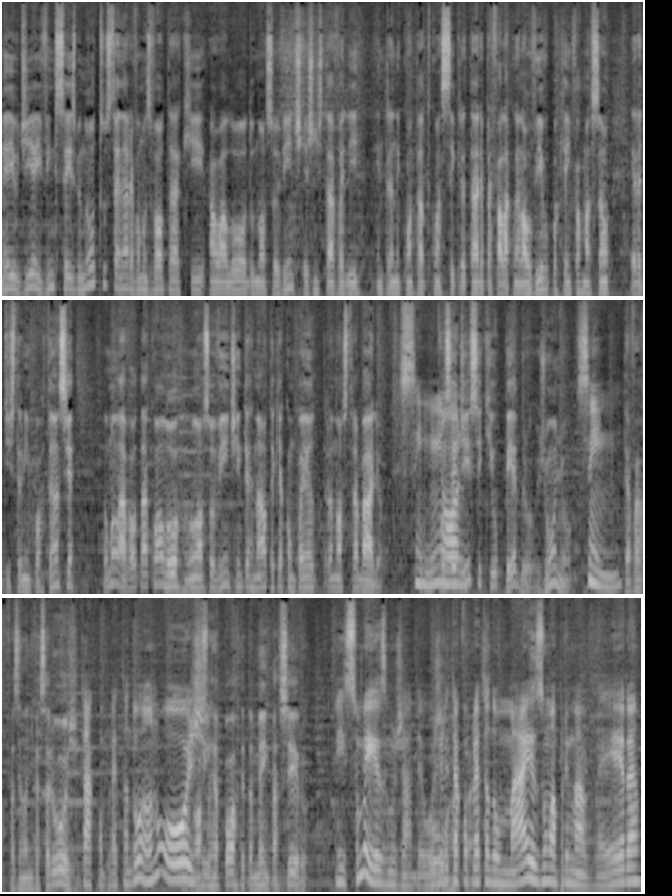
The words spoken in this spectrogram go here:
Meio-dia e 26 minutos. Tainara, vamos voltar aqui ao alô do nosso ouvinte, que a gente estava ali entrando em contato com a secretária para falar com ela ao vivo, porque a informação era de extrema importância. Vamos lá, voltar com o alô, o nosso ouvinte internauta que acompanha o nosso trabalho. Sim, Você olha... disse que o Pedro Júnior Sim. estava fazendo aniversário hoje. Está completando o ano hoje. Nosso repórter também, parceiro. Isso mesmo, Jardel. Hoje oh, ele está completando mais uma primavera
